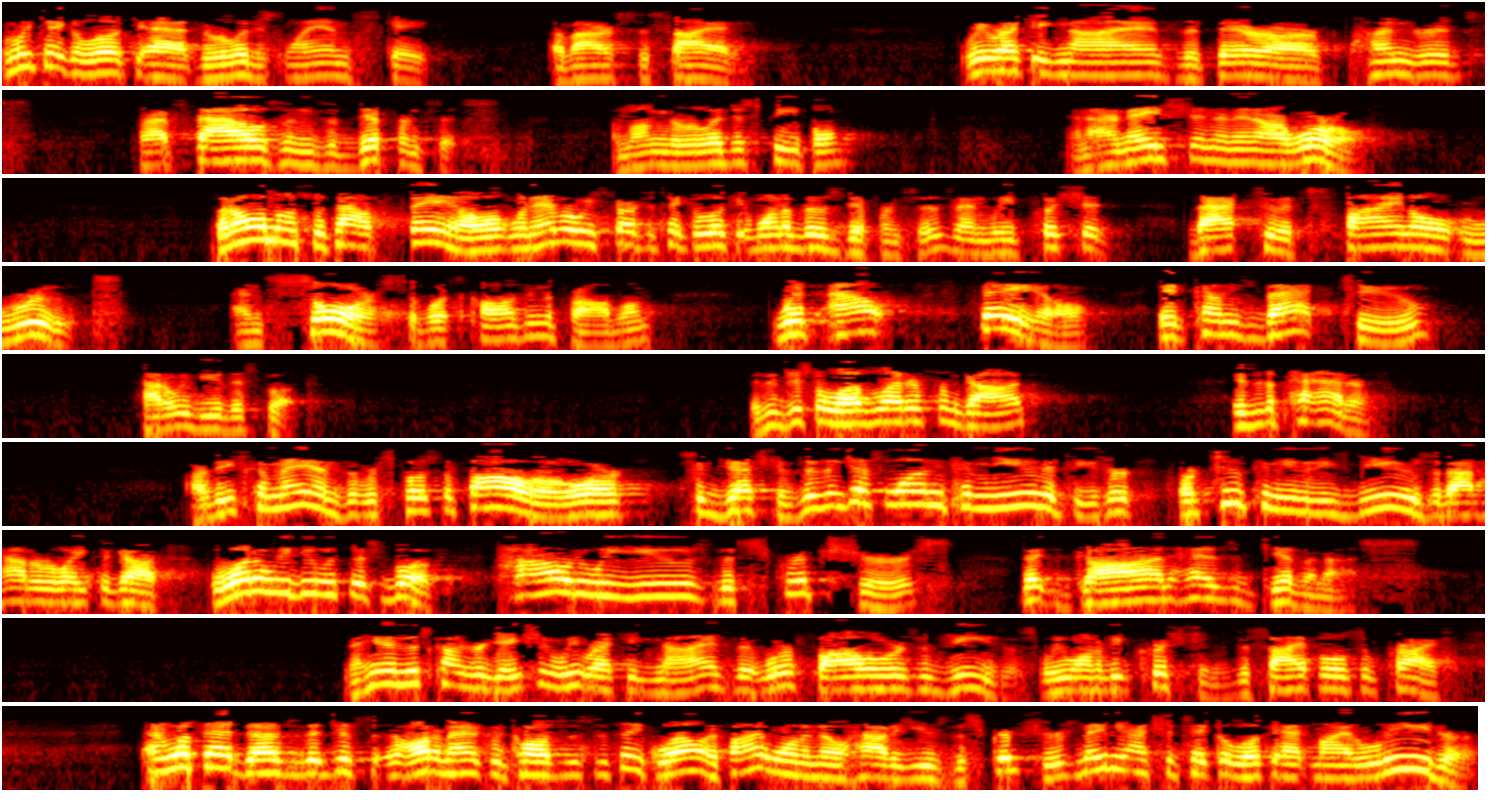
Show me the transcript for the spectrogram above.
When we take a look at the religious landscape of our society, we recognize that there are hundreds, perhaps thousands of differences among the religious people in our nation and in our world. But almost without fail, whenever we start to take a look at one of those differences and we push it back to its final root and source of what's causing the problem, without fail, it comes back to how do we view this book? Is it just a love letter from God? Is it a pattern? Are these commands that we're supposed to follow or suggestions? Is it just one community's or, or two communities' views about how to relate to God? What do we do with this book? How do we use the scriptures that God has given us? Now, here in this congregation, we recognize that we're followers of Jesus. We want to be Christians, disciples of Christ. And what that does is it just automatically causes us to think, well, if I want to know how to use the scriptures, maybe I should take a look at my leader,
